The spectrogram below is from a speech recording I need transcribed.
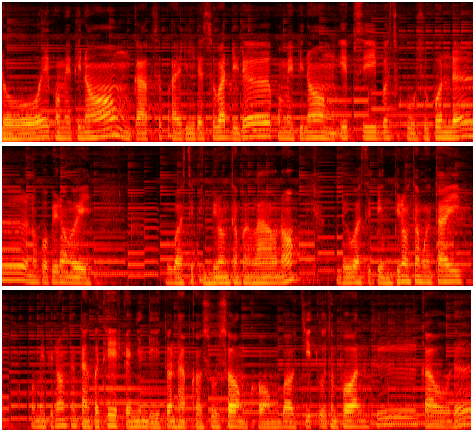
โดยพ่อแม่พี่น้องกับสบายดีและสวัสดีเด้อพ่อแม่พี่น้อง FC เบิร์สคูสุคนเด้อน้องพ่อพี่น้องเอ้ยว่าสิเป็นพี่น้องทางฝั่งลาวเนาะหรือว่าสิเป็นพี่น้องทางฝั่งไทยพ่อแม่พี่น้องทางต่างประเทศก็ยินดีต้อนรับเข้าสู่ช่องของเบาจิตอุทุมพรคือเก่าเด้อ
